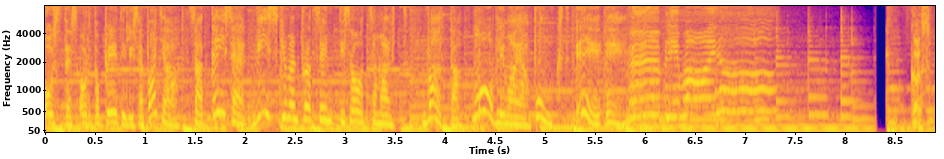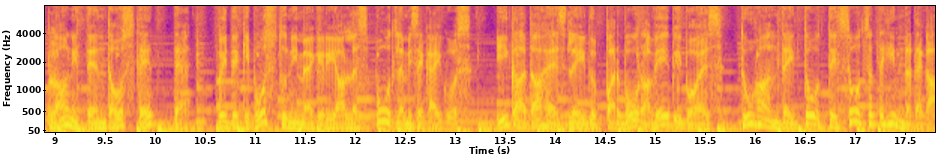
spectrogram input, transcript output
ostes ortopeedilise padja, saad teise viiskümmend protsenti soodsamalt. vaata mooblimaja.ee. mööblimaja kas plaanite enda oste ette või tekib ostunimekiri alles puudlemise käigus? igatahes leidub Barbora veebipoes tuhandeid tooteid soodsate hindadega,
